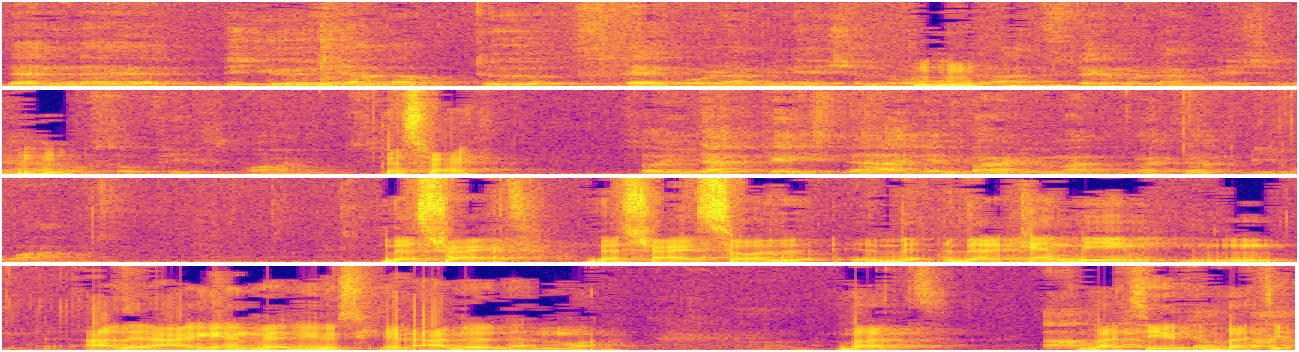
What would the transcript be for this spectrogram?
then uh, the union of two stable lamination or Mhm. two unstable lamination are Mhm. also fixed points. That's right. So in that case, the eigenvalue might, might not be one. That's right. That's right. So th- th- there can be other eigenvalues here other than one, but Ah, but you no, but you,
